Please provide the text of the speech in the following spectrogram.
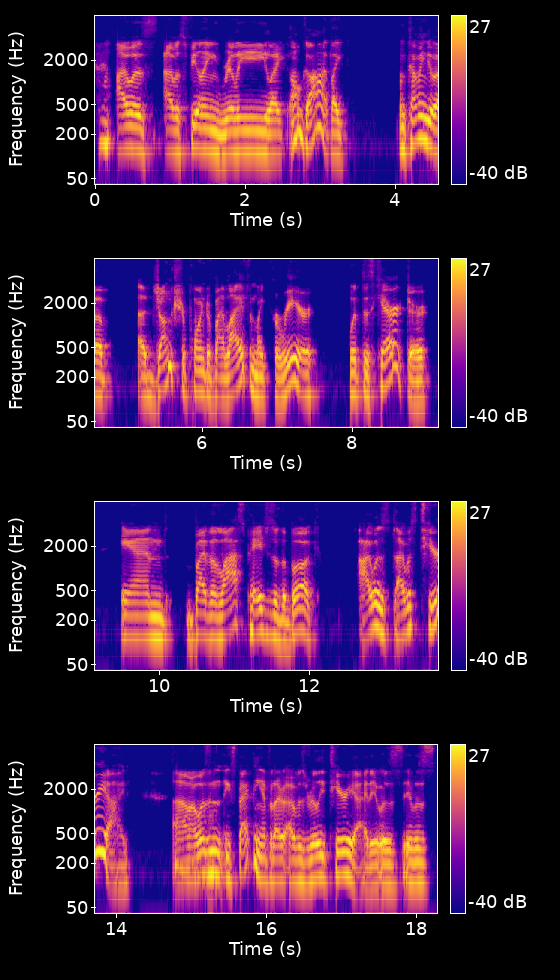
I was I was feeling really like, oh God, like I'm coming to a, a juncture point of my life and my career with this character. And by the last pages of the book, I was I was teary eyed. Um, I wasn't expecting it, but I, I was really teary eyed. It was it was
